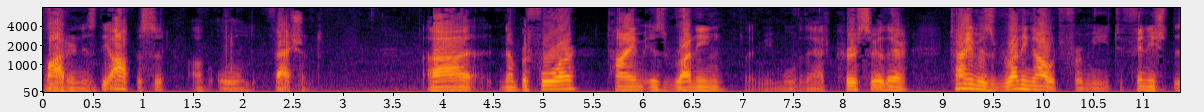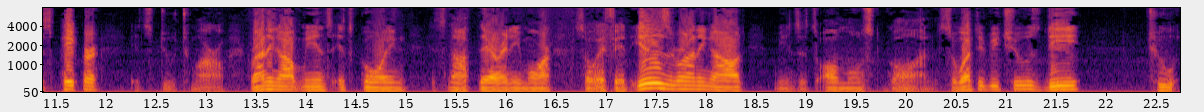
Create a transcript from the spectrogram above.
Modern is the opposite of old fashioned. Uh, number four, time is running. Let me move that cursor there. Time is running out for me to finish this paper. It's due tomorrow. Running out means it's going, it's not there anymore. So if it is running out, means it's almost gone. So what did we choose? D, to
